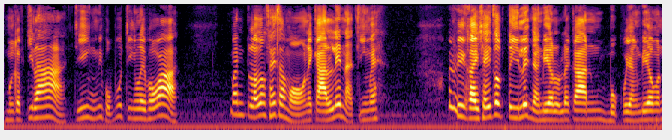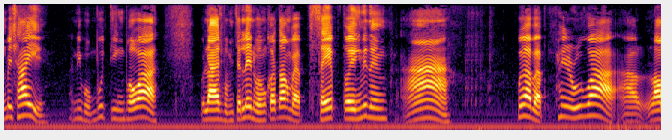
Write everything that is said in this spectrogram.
เหมือนกับกีฬาจริงนี่ผมพูดจริงเลยเพราะว่า มันเราต้องใช้สมองในการเล่นอะจริงไหมไม่มีใครใช้ส้นตีเล่นอย่างเดียวในการบุกไปอย่างเดียวมันไม่ใช่ อันนี้ผมพูดจริง เพราะว่าเวลาผมจะเล่นผมก็ต้องแบบเซฟตัวเองนิดนึง อ่า เพื่อแบบให้รู้ว่าอ่าเรา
